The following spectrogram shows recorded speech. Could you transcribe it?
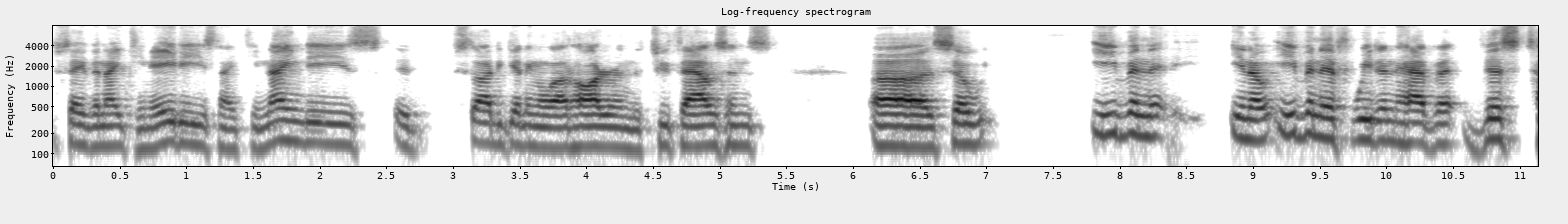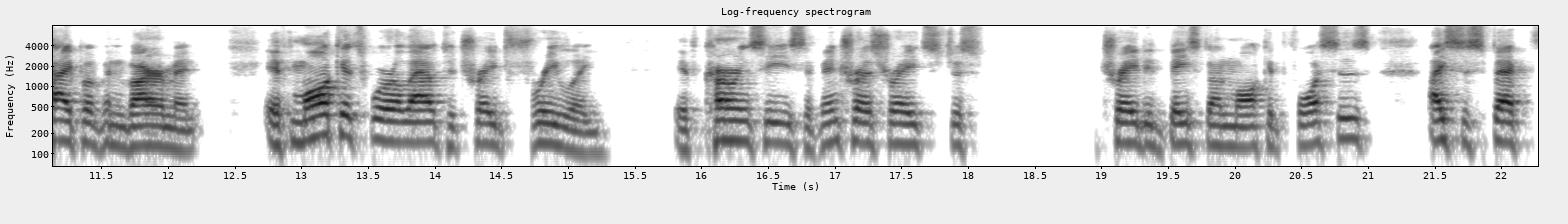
say the 1980s, 1990s. It started getting a lot harder in the 2000s. Uh, so even you know, even if we didn't have a, this type of environment, if markets were allowed to trade freely, if currencies, if interest rates just traded based on market forces, I suspect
